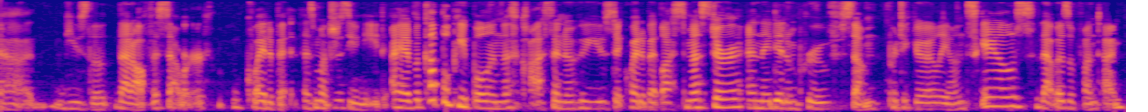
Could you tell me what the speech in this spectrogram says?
uh, use the, that office hour quite a bit, as much as you need. I have a couple people in this class I know who used it quite a bit last semester, and they did improve some, particularly on scales. That was a fun time.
